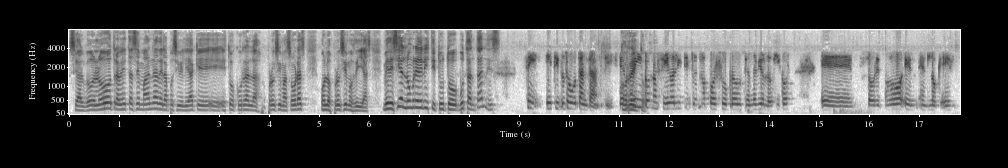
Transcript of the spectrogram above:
Se habló otra vez esta semana de la posibilidad que eh, esto ocurra en las próximas horas o en los próximos días. Me decía el nombre del instituto Butantan, ¿es? Sí, Instituto Butantan, sí. Es muy conocido el instituto por su producción de biológicos, eh, sobre todo en, en lo que es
